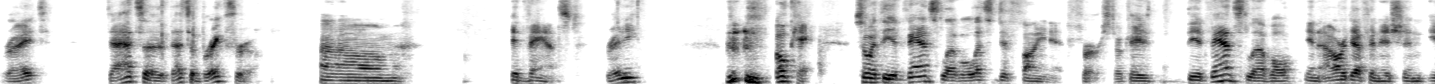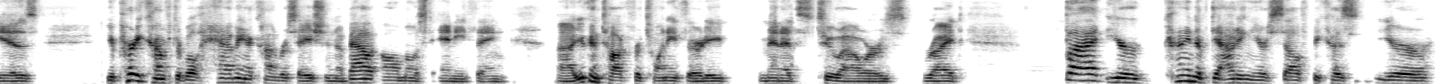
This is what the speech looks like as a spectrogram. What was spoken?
right? That's a, that's a breakthrough. Um, advanced, ready? Okay, so at the advanced level, let's define it first, okay? The advanced level in our definition is you're pretty comfortable having a conversation about almost anything. Uh, you can talk for 20, 30 minutes, two hours, right? But you're kind of doubting yourself because you're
